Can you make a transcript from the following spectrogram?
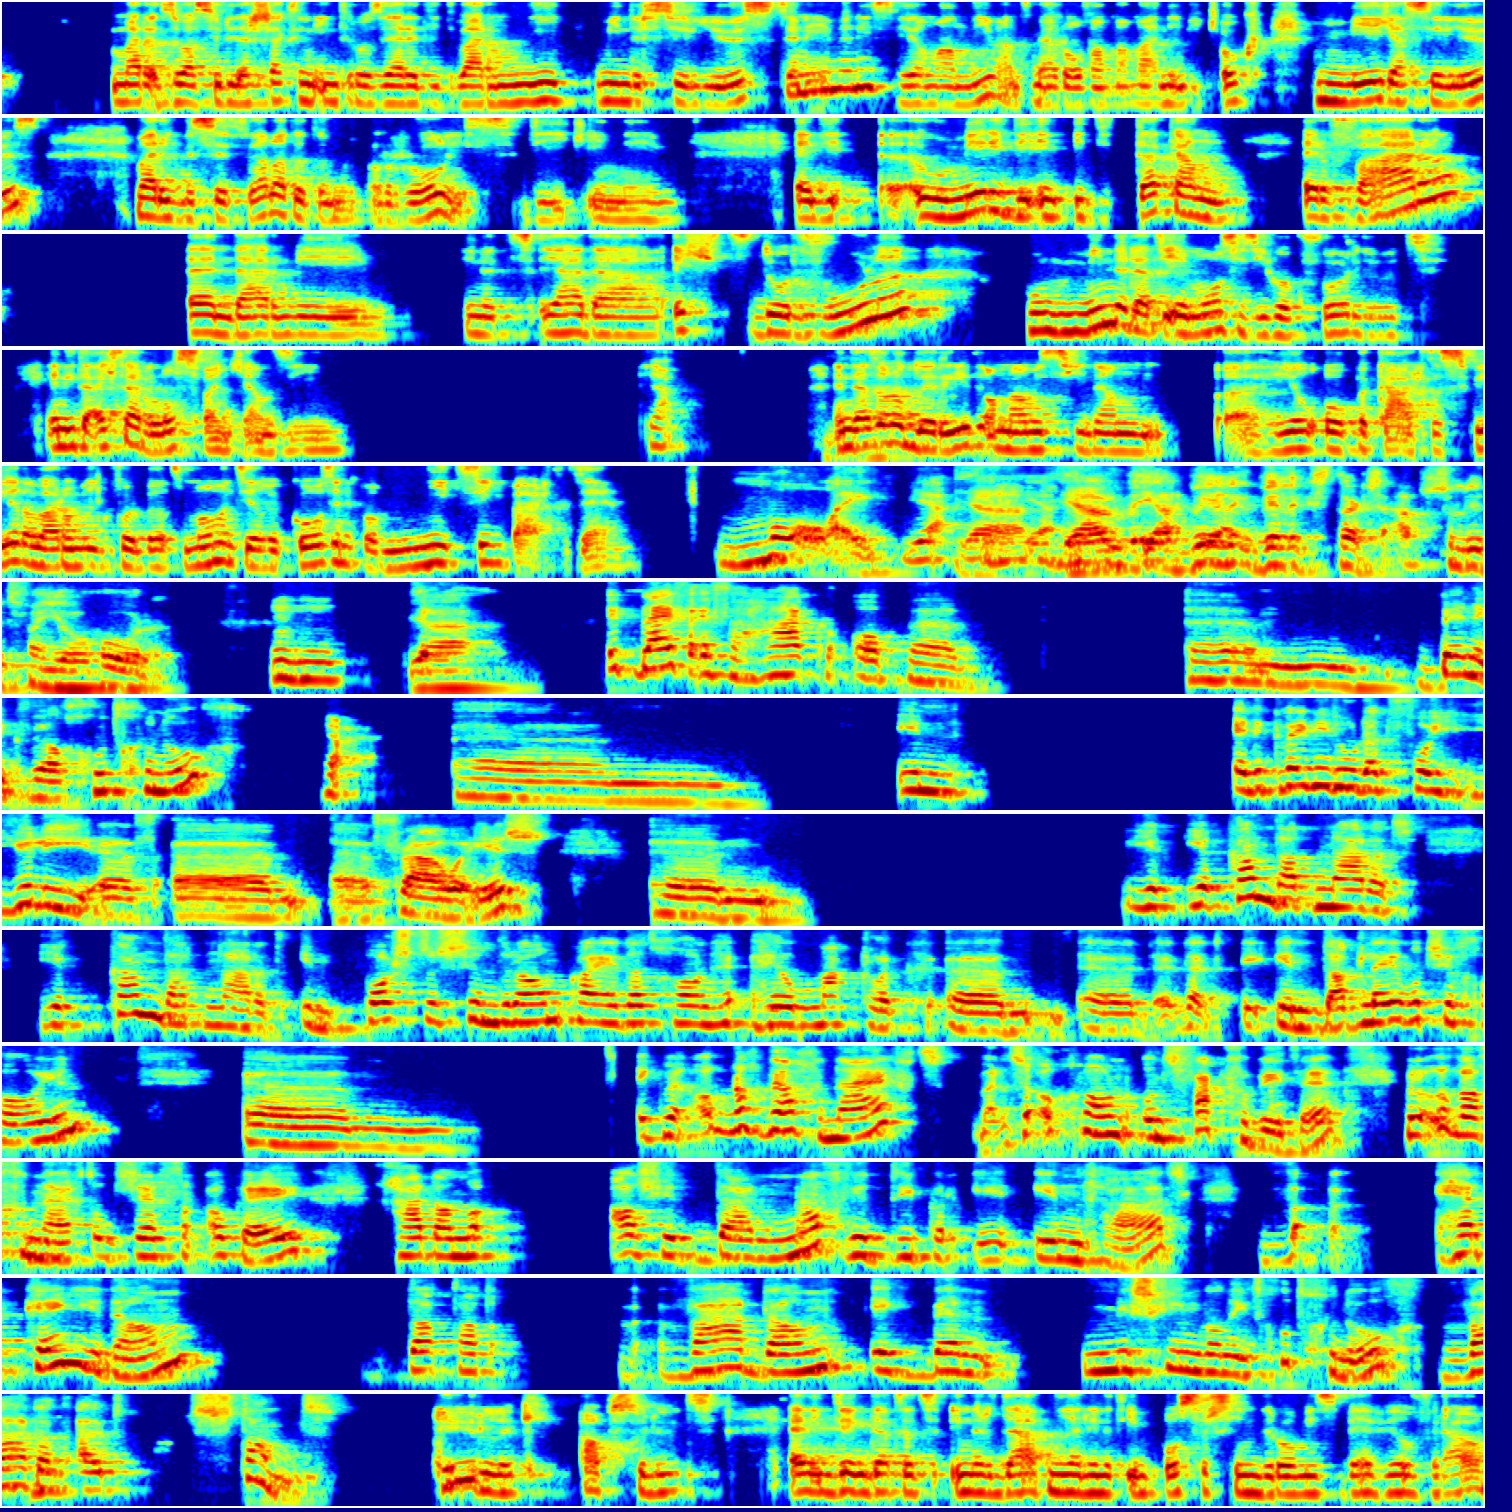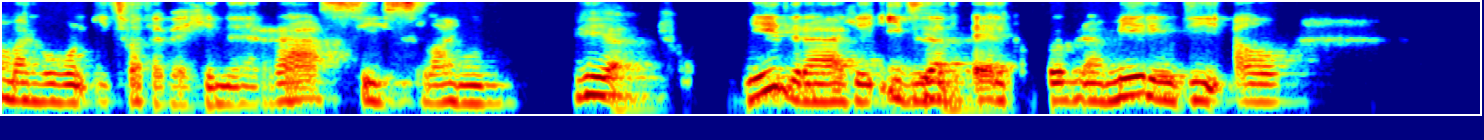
maar zoals jullie daar straks in de intro zeiden, die waarom niet minder serieus te nemen is. Helemaal niet, want mijn rol van mama neem ik ook mega serieus. Maar ik besef wel dat het een rol is die ik inneem. En eh, hoe meer ik die- dat kan ervaren en daarmee in het, ja, dat echt doorvoelen, hoe minder dat die emotie zich ook voordoet. En ik dat echt daar los van kan zien. Ja. En dat is dan ook de reden om dan misschien dan eh, heel open kaart te spelen, waarom ik bijvoorbeeld momenteel gekozen heb om niet zichtbaar te zijn. Mooi. Ja. Ja, ja, ja, wil, Ik, wil ik straks absoluut van je horen. Mhm. Ja, Ik blijf even haken op. eh, ehm, ben ik wel goed genoeg? Ja. Ehm, in, en ik weet niet hoe dat voor jullie eh, ehm, eh, vrouwen is. Ehm, je, je kan dat naar het. Je kan dat naar het imposter-syndroom, kan je dat gewoon he- heel makkelijk ehm, eh, dat, in dat labeltje gooien. Ik ben ook nog wel geneigd, maar dat is ook gewoon ons vakgebied. Hè? Ik ben ook wel geneigd om te zeggen van oké, ga dan als je daar nog weer dieper in, in gaat, herken je dan dat dat waar dan ik ben misschien wel niet goed genoeg, waar dat uit stamt. Tuurlijk, absoluut. En ik denk dat het inderdaad niet alleen het imposter-syndroom is bij veel vrouwen, maar gewoon iets wat wij generaties lang Ja, meedragen. Iets Ja. dat eigenlijk een programmering die al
